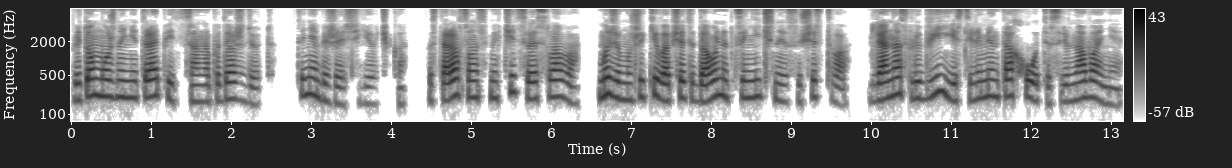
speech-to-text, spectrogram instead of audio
Притом можно не торопиться она подождет ты не обижайся девочка. Постарался он смягчить свои слова. Мы же мужики вообще то довольно циничные существа. Для нас в любви есть элемент охоты соревнования.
